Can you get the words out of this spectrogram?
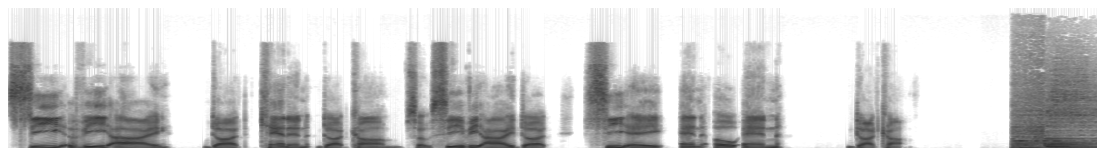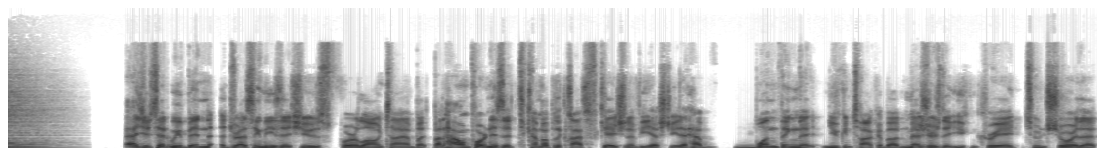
cvi.canon.com. So cvi.canon.com as you said, we've been addressing these issues for a long time, but but how important is it to come up with a classification of ESG to have one thing that you can talk about, measures that you can create to ensure that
